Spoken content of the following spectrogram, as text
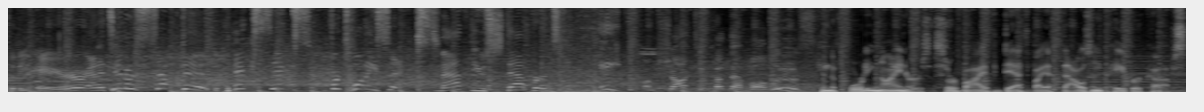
to the air, and it's intercepted. Pick six for 26. Matthew Stafford's eighth. I'm shocked he cut that ball loose. Can the 49ers survive death by a thousand paper cups?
